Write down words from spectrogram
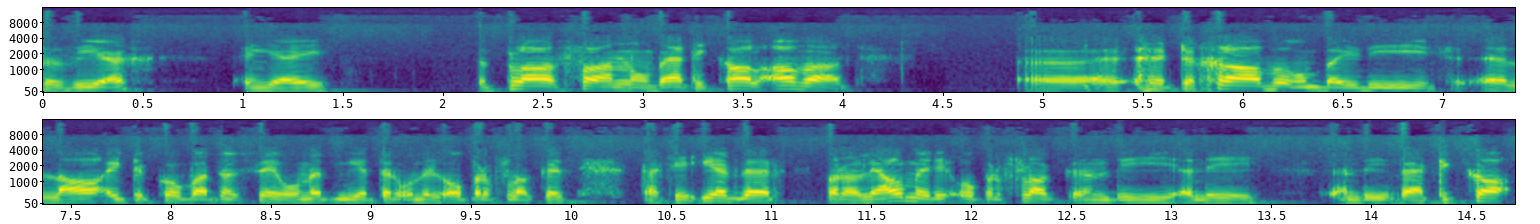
beweeg en jy in plaas van om vertikaal afwaarts uh te grawe om by die uh, laag uit te kom wat ons sê 100 meter onder die oppervlak is dat jy eerder parallel met die oppervlak in die in die in die vertikaal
